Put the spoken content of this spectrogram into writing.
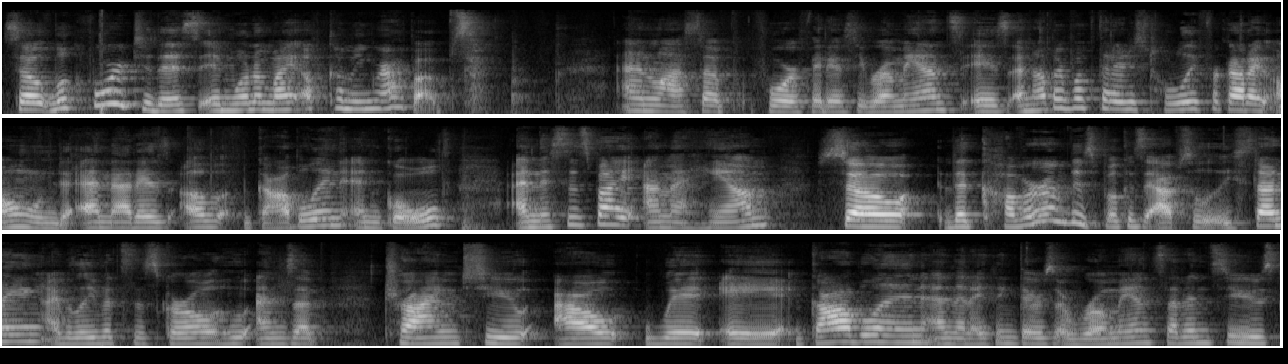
So look forward to this in one of my upcoming wrap ups. And last up for fantasy romance is another book that I just totally forgot I owned, and that is Of Goblin and Gold. And this is by Emma Hamm. So the cover of this book is absolutely stunning. I believe it's this girl who ends up trying to outwit a goblin, and then I think there's a romance that ensues.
